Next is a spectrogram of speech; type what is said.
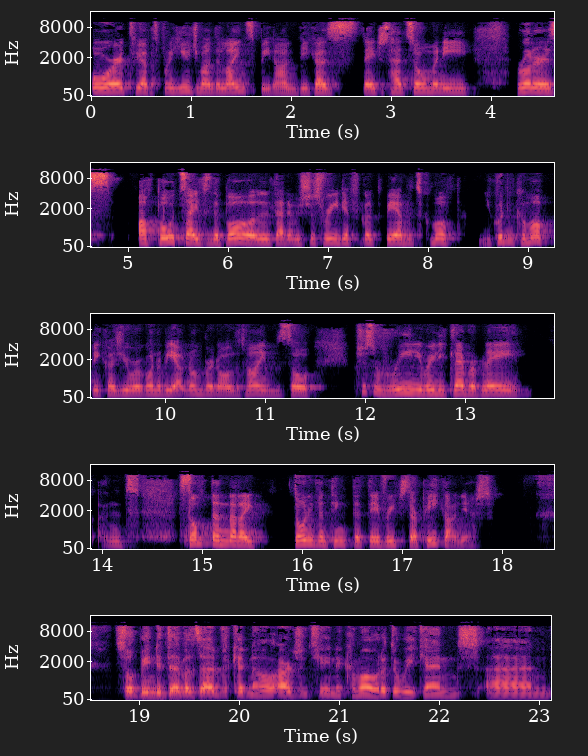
or to be able to put a huge amount of line speed on because they just had so many runners off both sides of the ball that it was just really difficult to be able to come up. You couldn't come up because you were going to be outnumbered all the time. So just a really, really clever play and something that I don't even think that they've reached their peak on yet. So, being the devil's advocate now, Argentina come out at the weekend and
